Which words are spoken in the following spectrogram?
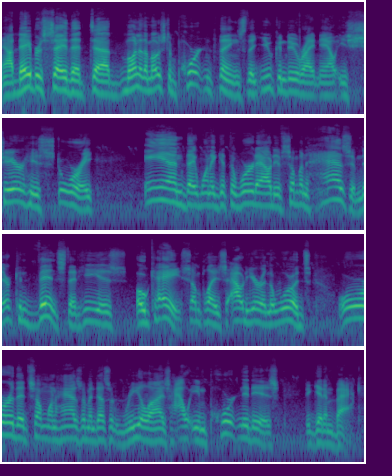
Now, neighbors say that uh, one of the most important things that you can do right now is share his story and they want to get the word out if someone has him. They're convinced that he is okay someplace out here in the woods or that someone has him and doesn't realize how important it is to get him back.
